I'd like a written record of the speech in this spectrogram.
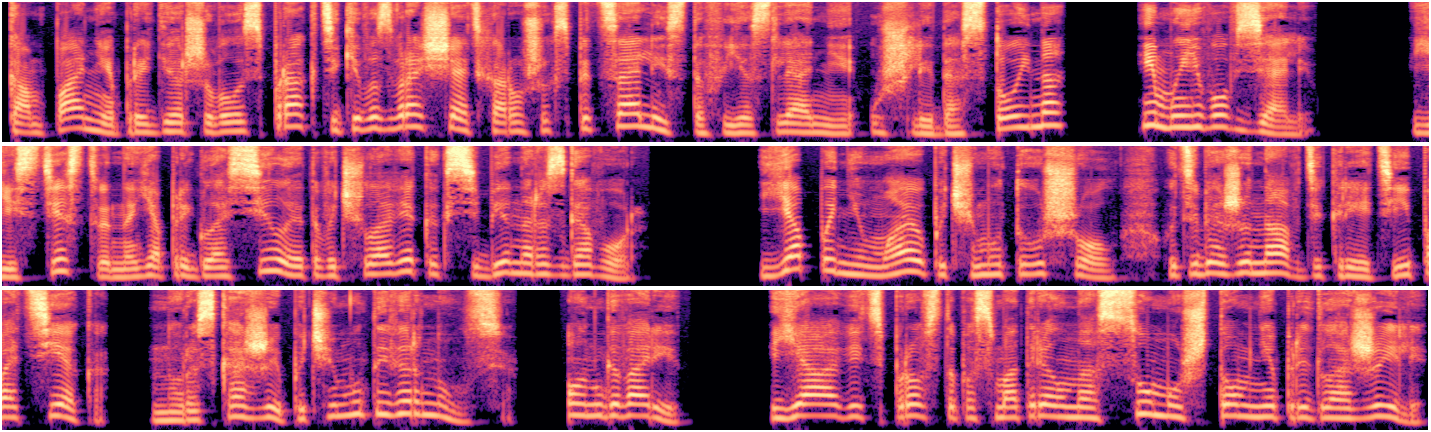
Компания придерживалась практики возвращать хороших специалистов, если они ушли достойно, и мы его взяли. Естественно, я пригласила этого человека к себе на разговор. «Я понимаю, почему ты ушел. У тебя жена в декрете, ипотека. Но расскажи, почему ты вернулся?» Он говорит, «Я ведь просто посмотрел на сумму, что мне предложили,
